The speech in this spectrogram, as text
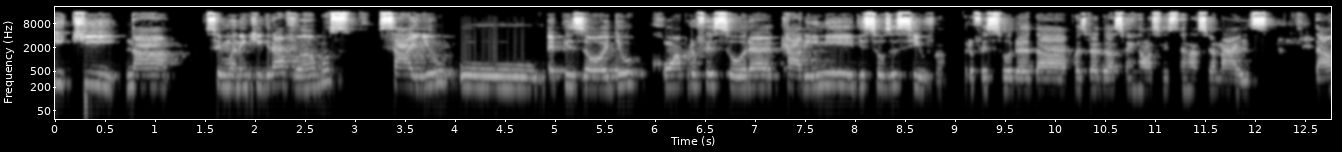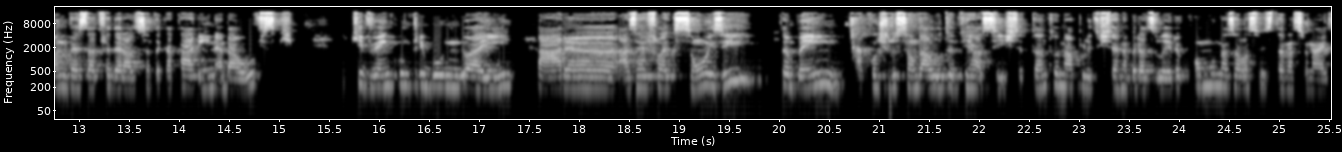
e que na semana em que gravamos, saiu o episódio com a professora Karine de Souza Silva, professora da pós-graduação em Relações Internacionais da Universidade Federal de Santa Catarina, da UFSC, que vem contribuindo aí para as reflexões e também a construção da luta antirracista, tanto na política externa brasileira como nas relações internacionais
